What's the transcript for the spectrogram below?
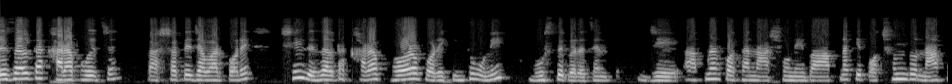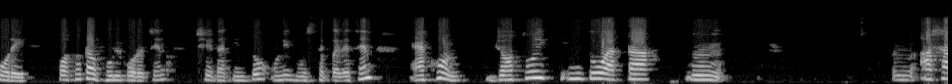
রেজাল্টটা খারাপ হয়েছে, তার সাথে যাওয়ার পরে, সেই রেজাল্টটা খারাপ হওয়ার পরে কিন্তু উনি বুঝতে পেরেছেন যে, আপনার কথা না শুনে বা আপনাকে পছন্দ না করে কতটা ভুল করেছেন সেটা কিন্তু উনি বুঝতে পেরেছেন। এখন যতই কিন্তু একটা আশা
